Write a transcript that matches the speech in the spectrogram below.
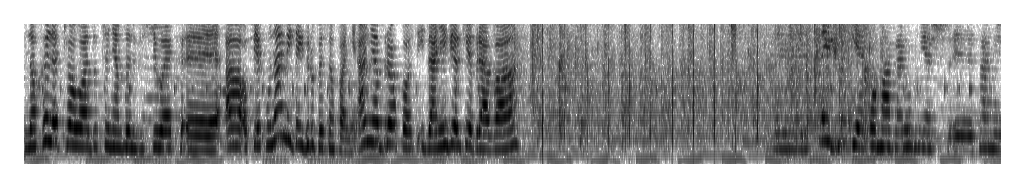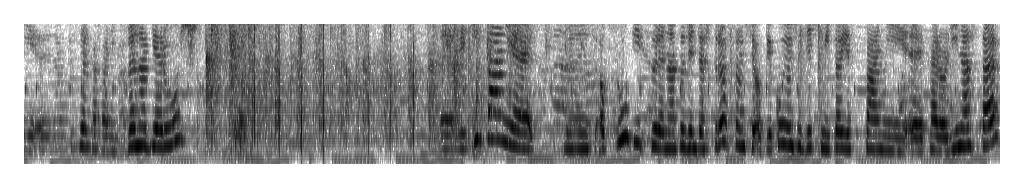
no chylę czoła, doceniam ten wysiłek, e, a opiekunami tej grupy są Pani Ania Brokos i dla niej wielkie brawa. W tej grupie pomaga również pani nauczycielka, pani Marzena Gierusz. Y, I panie z, z obsługi, które na co dzień też troszczą się, opiekują się dziećmi, to jest pani y, Karolina Stark.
